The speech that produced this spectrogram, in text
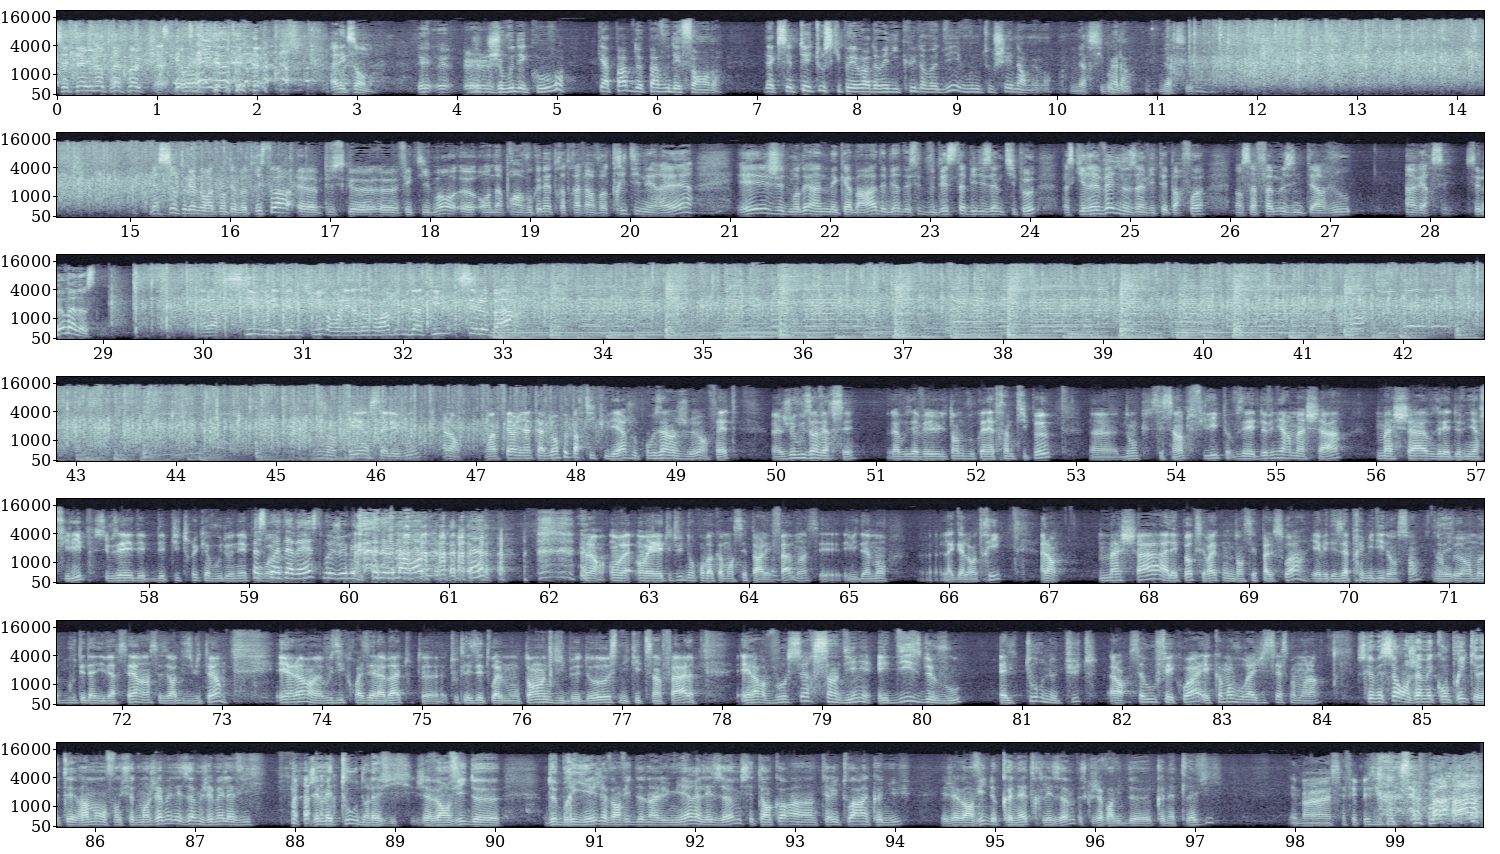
C'était une autre époque. Alexandre. Euh, euh, je vous découvre capable de ne pas vous défendre, d'accepter tout ce qui peut y avoir de ridicule dans votre vie et vous me touchez énormément. Merci beaucoup. Voilà. Merci. Merci en tout cas de nous raconter votre histoire, euh, puisque euh, effectivement, euh, on apprend à vous connaître à travers votre itinéraire. Et j'ai demandé à un de mes camarades eh d'essayer de vous déstabiliser un petit peu, parce qu'il révèle nos invités parfois dans sa fameuse interview inversée. C'est Noman Osni. Alors, si vous voulez bien me suivre, on va aller dans un endroit un peu plus intime. C'est le bar. Je vous en prie, installez-vous. Alors, on va faire une interview un peu particulière. Je vous propose un jeu, en fait. Euh, je vais vous inverser. Là, vous avez eu le temps de vous connaître un petit peu. Euh, donc, c'est simple. Philippe, vous allez devenir Macha. Macha, vous allez devenir Philippe. Si vous avez des, des petits trucs à vous donner pour... Passe-moi euh, ta veste, moi je vais mettre les marrons. Hein alors, on va, on va y aller tout de suite. Donc, on va commencer par les femmes. hein. C'est évidemment la galanterie. Alors, Macha, à l'époque, c'est vrai qu'on ne dansait pas le soir. Il y avait des après-midi dansants. C'était Oui. un peu en mode goûter d'anniversaire, hein, 16h, 18h. Et alors, euh, vous y croisez là-bas toutes, euh, toutes les étoiles montantes, Guy Bedos, Niki de Saint-Phal. Et alors, vos sœurs s'indignent et disent de vous, elles tournent pute. Alors, ça vous fait quoi et comment vous réagissez à ce moment-là? Parce que mes sœurs ont jamais compris quel était vraiment mon fonctionnement. J'aimais les hommes, j'aimais la vie. J'aimais tout dans la vie. J'avais envie de, de briller, j'avais envie de donner la lumière. Et les hommes, c'était encore un territoire inconnu. Et j'avais envie de connaître les hommes parce que j'avais envie de connaître la vie. Eh ben, ça fait plaisir de savoir.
